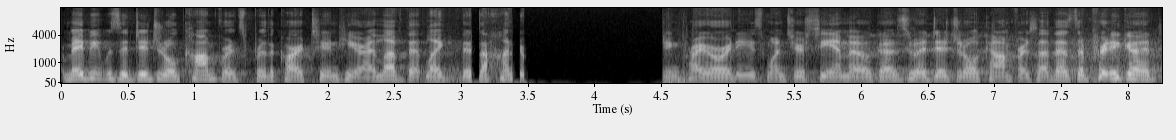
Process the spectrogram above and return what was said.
Or maybe it was a digital conference for the cartoon here. I love that like there's a hundred priorities once your CMO goes to a digital conference. So that's a pretty good,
